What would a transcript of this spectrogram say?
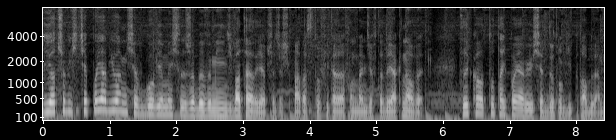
I oczywiście pojawiła mi się w głowie myśl, żeby wymienić baterię, przecież parę stów i telefon będzie wtedy jak nowy. Tylko tutaj pojawił się drugi problem.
